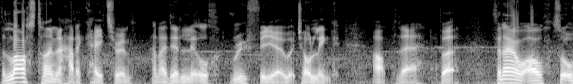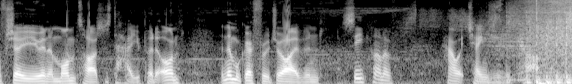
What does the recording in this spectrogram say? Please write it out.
the last time I had a Caterham, and I did a little roof video, which I'll link up there. But for now, I'll sort of show you in a montage as to how you put it on, and then we'll go for a drive and see kind of how it changes the car.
